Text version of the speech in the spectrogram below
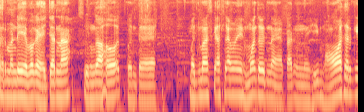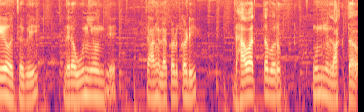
तर म्हणजे हे बघा ह्याच्यात ना सुरंगा आहोत पण ते मधमास्की असल्यामुळे हिंमत होत नाही कारण ही म्हावासारखी होत सगळी. जरा ऊन येऊन ते चांगला कडकडीत. दहा वाजता बरोबर ऊन लागतं.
